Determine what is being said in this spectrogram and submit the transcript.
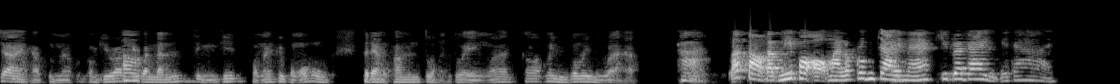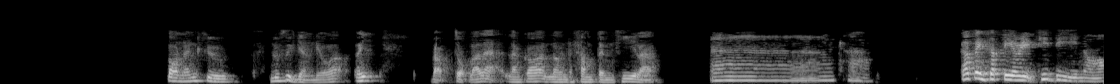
ใช่ครับผมนะผมคิดว่าอ๋อวันนั้นสิ่งที่ผมนั่นคือผมก็คงแสดงความเป็นตัวของตัวเองว่าก็ไม่รู้ก็ไม่รู้อะครับ ค่ะ แล้วตอบแบบนี้พอออกมาแล้วกลุ้มใจไหมคิดว่าได้หรือไม่ได้ ตอนนั้นคือ รู้สึกอย่างเดียวว่า เอ้ย แบบจบแล้วแหละ แล้วก็เราทำเต็มที่แล้วอ่าค่ะ ก็เป็นสปิริตที่ดีเนาะ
